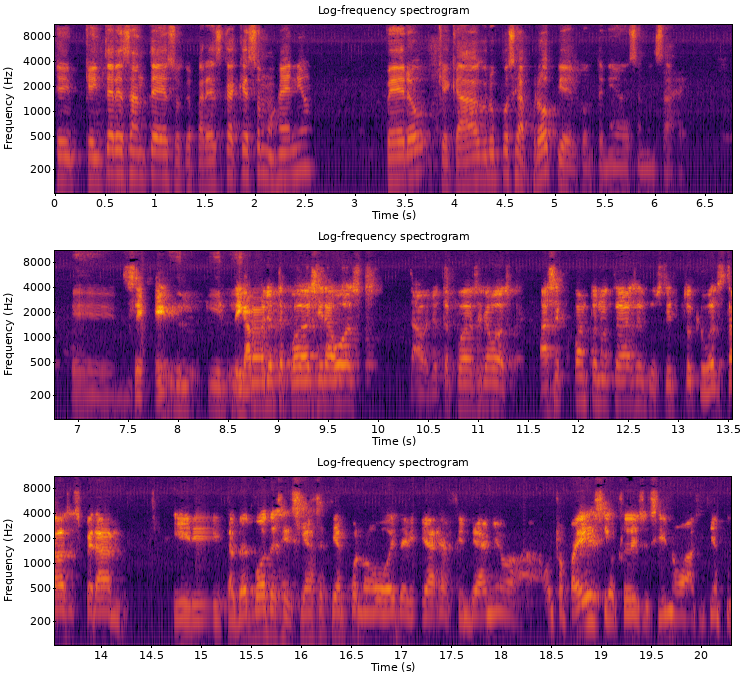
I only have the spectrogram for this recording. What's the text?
Sí, qué interesante eso, que parezca que es homogéneo, pero que cada grupo se apropie del contenido de ese mensaje. Eh, sí, y, digamos, yo te puedo decir a vos, yo te puedo decir a vos, ¿hace cuánto no te das el gustito que vos estabas esperando? y, tal vez vos decís, sí, hace tiempo no voy de viaje al fin de año a otro país, y otro dice, sí, no, hace tiempo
